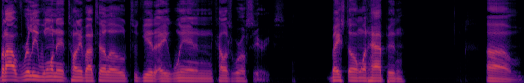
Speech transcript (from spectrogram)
but I really wanted Tony Vitello to get a win College World Series based on what happened um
